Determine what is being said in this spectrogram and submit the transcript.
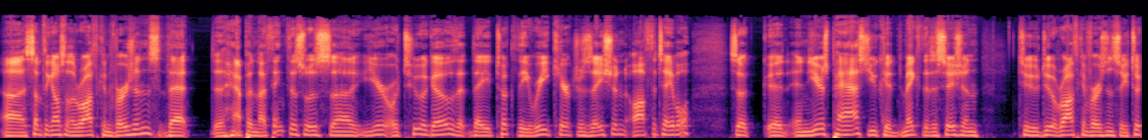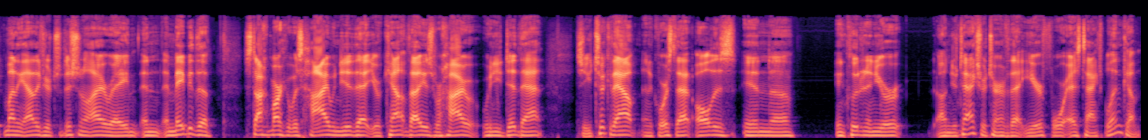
Uh, something else on the Roth conversions that uh, happened, I think this was a year or two ago, that they took the recharacterization off the table. So in years past, you could make the decision to do a Roth conversion. So you took money out of your traditional IRA, and, and maybe the stock market was high when you did that. Your account values were high when you did that. So you took it out, and of course that all is in uh, included in your on your tax return for that year for as taxable income.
